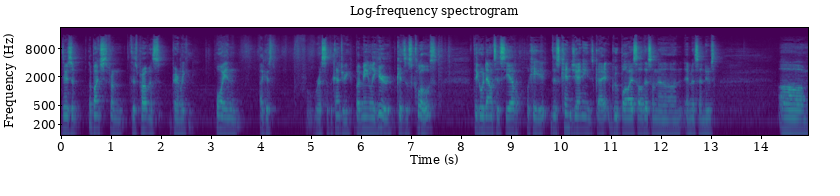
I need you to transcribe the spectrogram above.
There's a, a bunch from this province, apparently. Oh, and I guess rest of the country, but mainly here because it's close. They go down to Seattle. Okay, this Ken Jennings guy, group, all I saw this on, on MSN News. Um,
